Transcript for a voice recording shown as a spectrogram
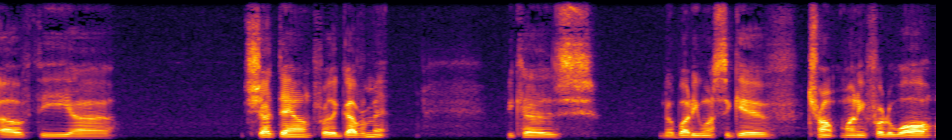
of the uh shutdown for the government because nobody wants to give Trump money for the wall.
